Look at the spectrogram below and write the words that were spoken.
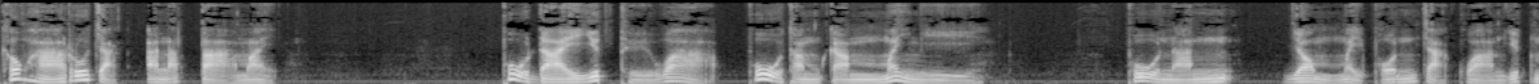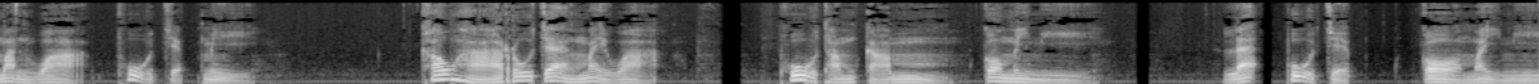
เขาหารู้จักอนัตตาไม่ ผู้ใดยึดถือว่าผู้ทำกรรมไม่มี ผู้นั้น ย่อมไม่พ้นจากความยึดมั่นว่าผู้เจ็บมี เขาหารู้แจ้งไม่ว่า ผู้ทำกรรมก็ไม่มี และผู้เจ็บก็ไม่มี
